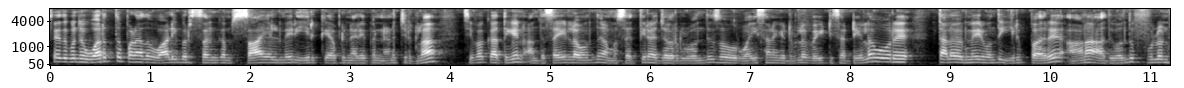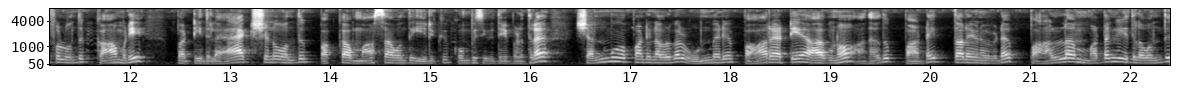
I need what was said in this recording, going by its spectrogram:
ஸோ இது கொஞ்சம் வருத்தப்படாத வாலிபர் சங்கம் சாயல் மாரி இருக்குது அப்படின்னு நிறைய பேர் நினச்சிருக்கலாம். சிவகார்த்திகேயன் அந்த சைடில் வந்து நம்ம சத்யராஜ் அவர்கள் வந்து ஸோ ஒரு வயசான கேட்டரில் வெயிட்டி சட்டையில் ஒரு தலைவர் மாரி வந்து இருப்பார். ஆனால் அது வந்து ஃபுல் அண்ட் ஃபுல் வந்து காமெடி பட் இதில் ஆக்ஷனும் வந்து பக்கா மாசாக வந்து இருக்குது கொம்பு சிவி திரைப்படத்தில் சண்முக பாண்டியன் அவர்கள் உண்மையிலேயே பாராட்டியே ஆகணும். அதாவது படைத்தலைவனை விட பல மடங்கு இதில் வந்து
